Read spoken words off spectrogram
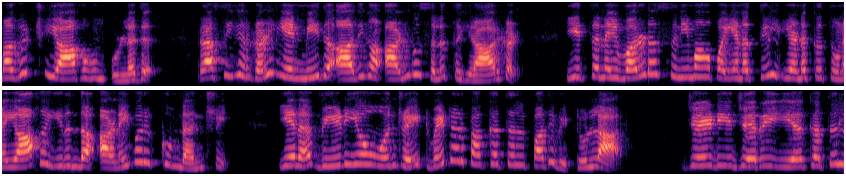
மகிழ்ச்சியாகவும் உள்ளது. ரசிகர்கள் என் மீது அதிக அன்பு செலுத்துகிறார்கள். இத்தனை வருட சினிமா பயணத்தில் எனக்கு துணையாக இருந்த அனைவருக்கும் நன்றி என வீடியோ ஒன்றை ட்விட்டர் பக்கத்தில் பதிவிட்டுள்ளார். ஜேடி ஜெரி இயக்கத்தில்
